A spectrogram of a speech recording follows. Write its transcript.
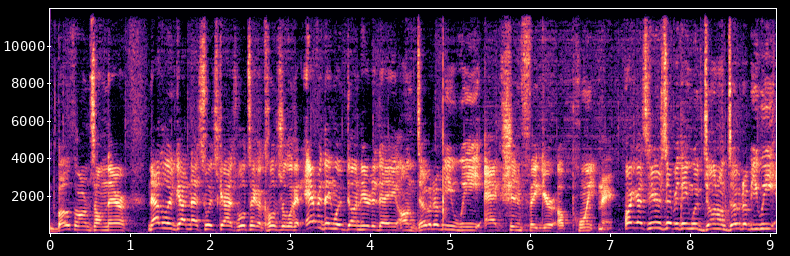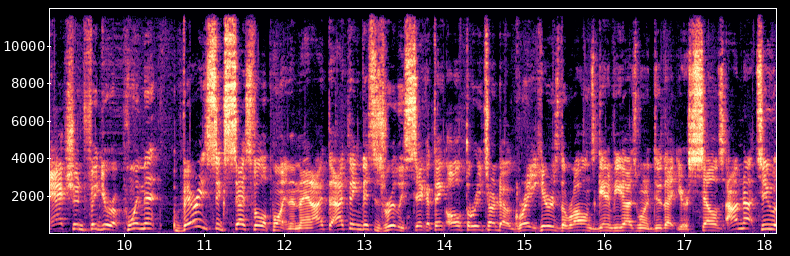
both arms on there. Now that we've gotten that switch, guys, we'll take a closer look at everything we've done here today on WWE Action Figure Appointment. Alright, guys, here's everything we've done on WWE Action Figure Appointment. Very successful appointment, man. I, th I think this is really sick. I think all three turned out great. Here's the Rollins again if you guys want to do that yourselves. I'm not too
